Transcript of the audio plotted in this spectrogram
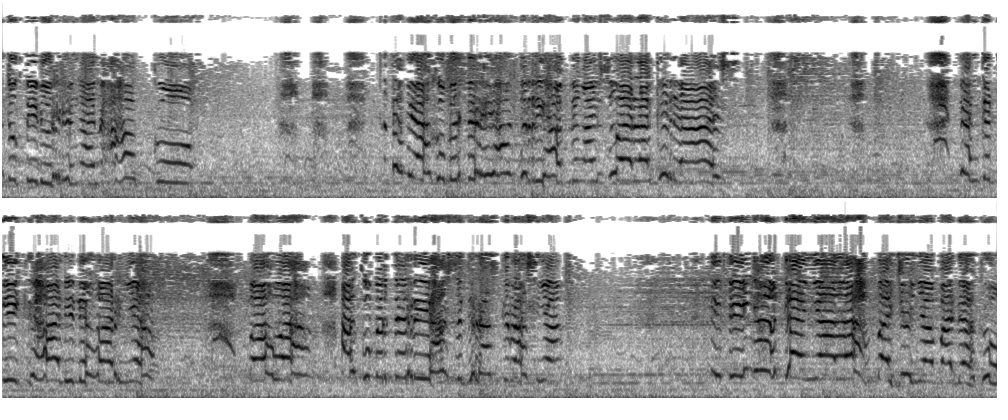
untuk tidur dengan aku. Tetapi aku berteriak-teriak dengan suara keras. Ketika didengarnya bahwa aku berteriak sekeras-kerasnya, ditinggalkannya lah bajunya padaku.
